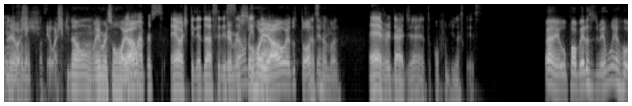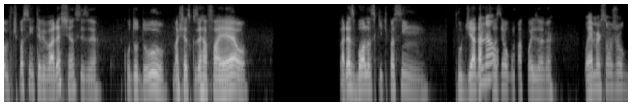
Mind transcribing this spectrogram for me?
Eu É, eu, acho, eu acho que não. Emerson Royal. Não, Emerson, é, eu acho que ele é da seleção Emerson Itália. Royal é do Tottenham, mano. É verdade, é, tô confundindo as coisas. É, o Palmeiras mesmo errou. Tipo assim, teve várias chances, né? Com o Dudu, uma chance com o Zé Rafael. Várias bolas que, tipo assim, podia dar Ah, pra fazer alguma coisa, né? O Emerson jogou,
